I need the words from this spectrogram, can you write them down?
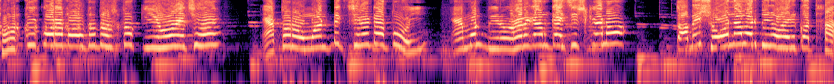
সত্যি করে বলতো দোস্ত কি হয়েছে? এত রোমান্টিক ছেলেটা তুই এমন বিরহের গান গাইছিস কেন? তবে শোন আমার বিরহের কথা।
